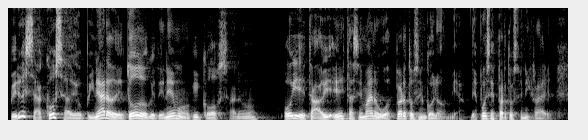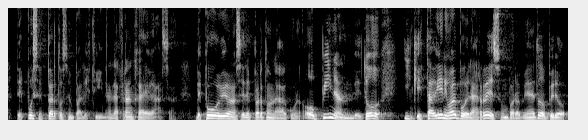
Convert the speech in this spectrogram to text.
Pero esa cosa de opinar de todo que tenemos, qué cosa, ¿no? Hoy, está, en esta semana hubo expertos en Colombia, después expertos en Israel, después expertos en Palestina, en la franja de Gaza, después volvieron a ser expertos en la vacuna. Opinan de todo, y que está bien igual porque las redes son para opinar de todo, pero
